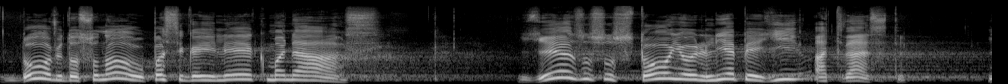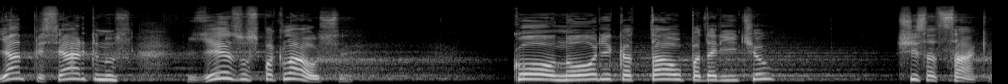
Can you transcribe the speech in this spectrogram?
Dovido sūnau, pasigailėk manęs. Jėzus sustojo ir liepė jį atvesti. Jam prisartinus, Jėzus paklausė, ko nori, kad tau padaryčiau? Šis atsakė,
